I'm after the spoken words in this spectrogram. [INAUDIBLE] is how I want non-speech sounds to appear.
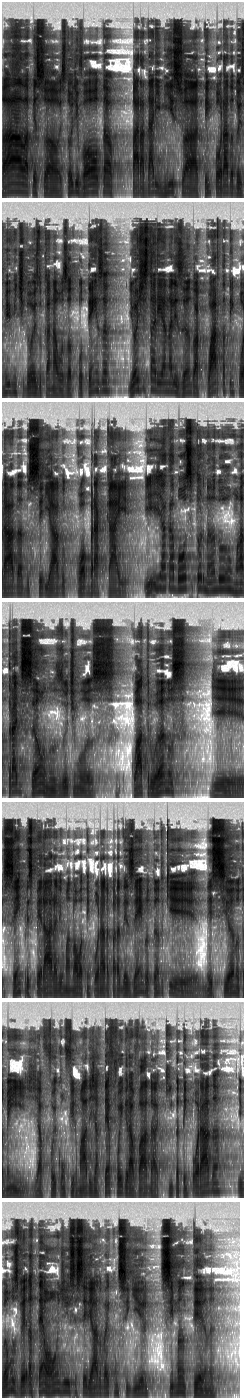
Fala pessoal, estou de volta para dar início à temporada 2022 do canal Oswaldo Potenza e hoje estarei analisando a quarta temporada do seriado Cobra Kai. E já acabou se tornando uma tradição nos últimos quatro anos de sempre esperar ali uma nova temporada para dezembro, tanto que nesse ano também já foi confirmada e já até foi gravada a quinta temporada. E vamos ver até onde esse seriado vai conseguir se manter, né?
